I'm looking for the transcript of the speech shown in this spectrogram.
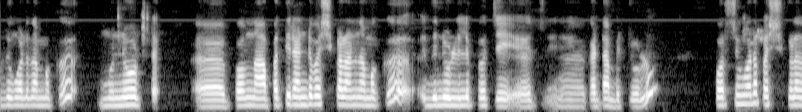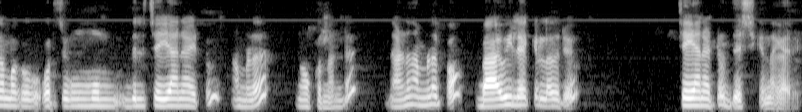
ഇതും കൂടെ നമുക്ക് മുന്നോട്ട് ഇപ്പം നാൽപ്പത്തി രണ്ട് പശുക്കളാണ് നമുക്ക് ഇതിന്റെ ഉള്ളിൽ ഇപ്പോൾ കെട്ടാൻ പറ്റുള്ളൂ. കുറച്ചും കൂടെ പശുക്കളെ നമുക്ക് കുറച്ച് ഇതിൽ ചെയ്യാനായിട്ടും നമ്മൾ നോക്കുന്നുണ്ട്. ഇതാണ് നമ്മളിപ്പോൾ ഭാവിയിലേക്കുള്ള ഒരു ചെയ്യാനായിട്ട് ഉദ്ദേശിക്കുന്ന കാര്യം.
